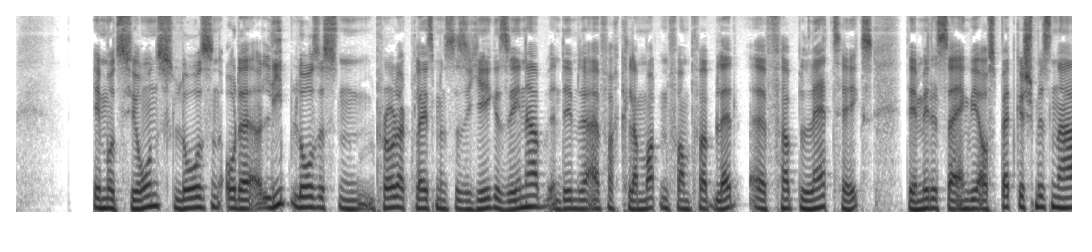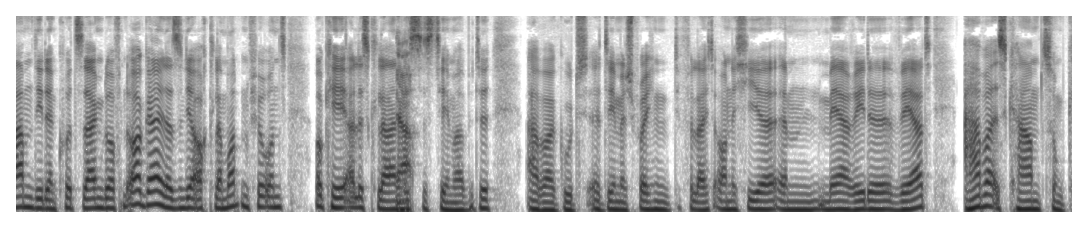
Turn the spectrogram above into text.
emotionslosen oder lieblosesten Product Placements, das ich je gesehen habe, indem sie einfach Klamotten vom Fablet, äh, Fabletics den Mädels da irgendwie aufs Bett geschmissen haben, die dann kurz sagen durften, oh geil, da sind ja auch Klamotten für uns. Okay, alles klar, Ja. nächstes Thema bitte. Aber gut, äh, dementsprechend vielleicht auch nicht hier ähm, mehr Rede wert. Aber es kam zum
